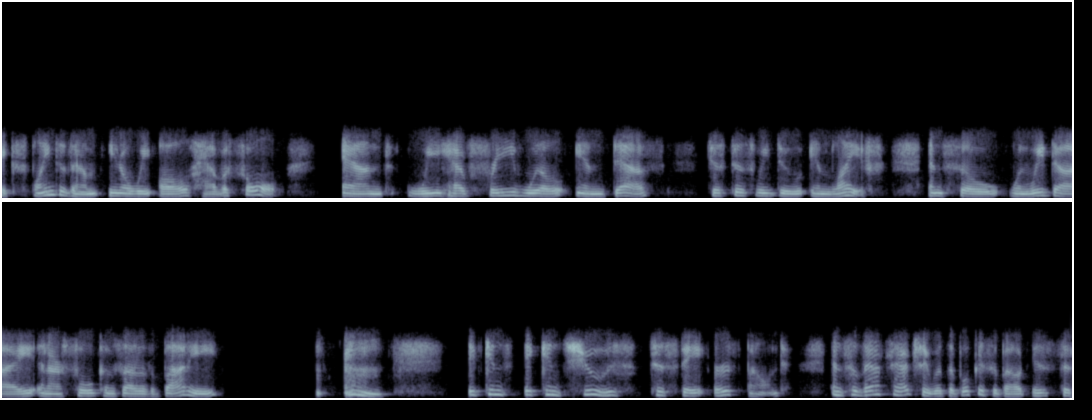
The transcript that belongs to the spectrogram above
explain to them, you know, we all have a soul, and we have free will in death, just as we do in life. And so, when we die and our soul comes out of the body. it can it can choose to stay earthbound and so that's actually what the book is about is the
